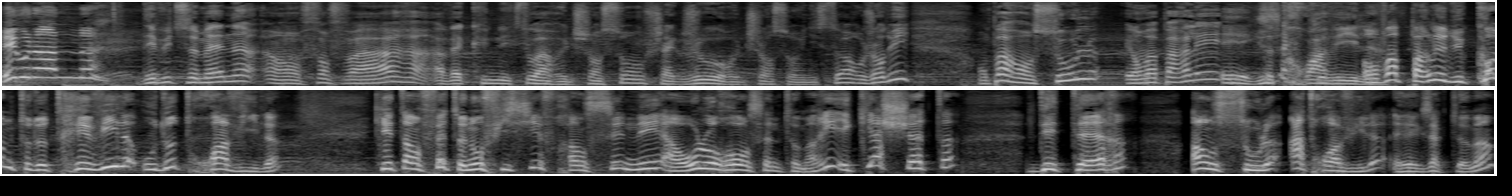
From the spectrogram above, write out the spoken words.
Egunon Début de semaine en fanfare avec une histoire, une chanson, chaque jour une chanson, une histoire. Aujourd'hui, on part en Soule et on va parler de Trois-Villes. On va parler du comte de Tréville ou de Troisville, qui est en fait un officier français né à Oloron-Sainte-Marie et qui achète des terres en Soule, à Troisville, exactement.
